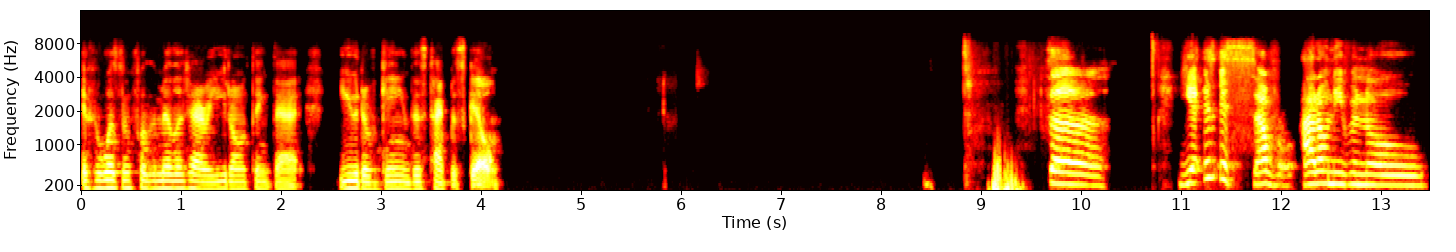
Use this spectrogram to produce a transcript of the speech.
if it wasn't for the military, you don't think that you'd have gained this type of skill? the yeah, it's, it's several. I don't even know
